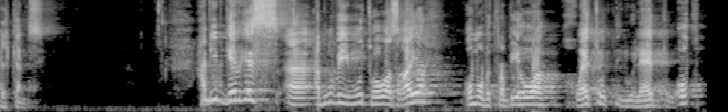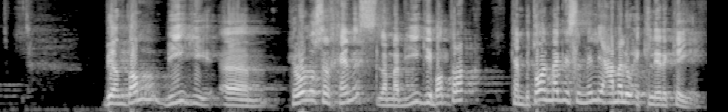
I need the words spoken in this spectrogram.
الكنسي. حبيب جرجس أبوه بيموت وهو صغير أمه بتربيه هو أخواته اتنين ولاد وأخت. بينضم بيجي كيرلس الخامس لما بيجي بطرك كان بتوع المجلس الملي عملوا إكليريكية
